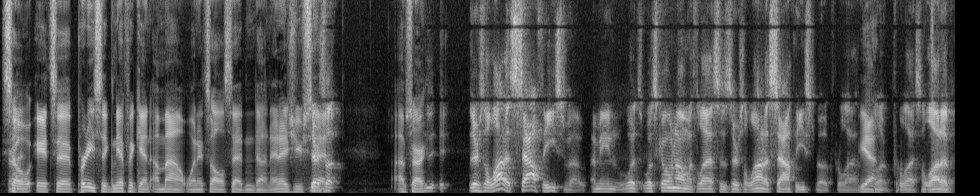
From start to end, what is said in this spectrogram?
So Right. it's a pretty significant amount when it's all said and done. And as you said, I'm sorry. there's a lot of southeast vote. I mean, what's what's going on with Les is there's a lot of southeast vote for Les. Yeah. for Les. A lot of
